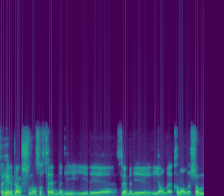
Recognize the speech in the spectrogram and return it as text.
for hele bransjen, og så fremme de i, de, fremme de i alle kanaler som,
